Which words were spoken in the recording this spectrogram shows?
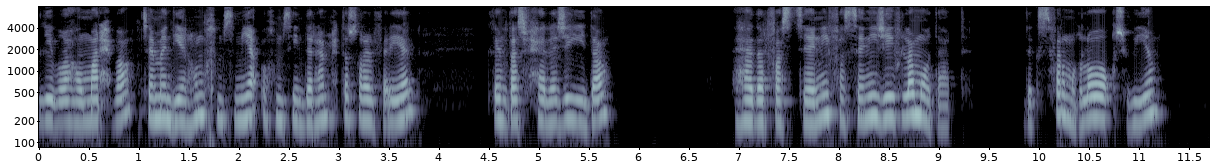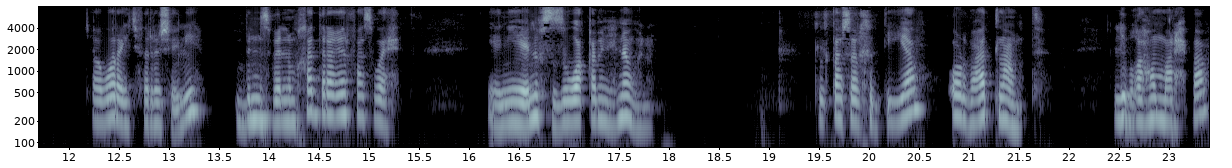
اللي بغاهم مرحبا الثمن ديالهم خمسمية وخمسين درهم حداشر ألف ريال. طليمطات في حالة جيدة. هذا ال face الثاني. ال face الثاني جاي في la moutarde داك الصفر مغلوق شوية. تا هو راه يتفرش عليه. بالنسبة للمخد راه غير face واحد. يعني نفس الزواقة من هنا وهنا. 13 مخدية. وربعه طلامط اللي بغاهم مرحبا.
